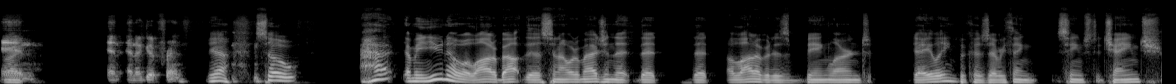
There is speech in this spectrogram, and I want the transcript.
and right. and, and a good friend. Yeah. So how, I mean, you know a lot about this, and I would imagine that that that a lot of it is being learned daily because everything seems to change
